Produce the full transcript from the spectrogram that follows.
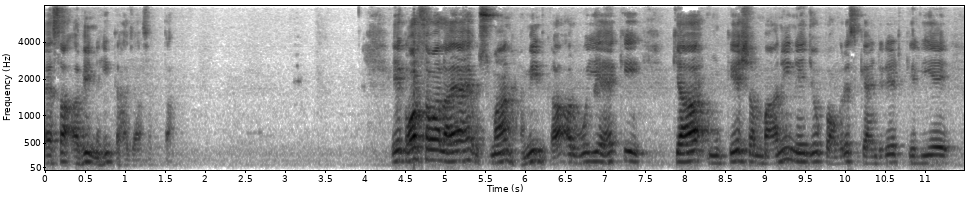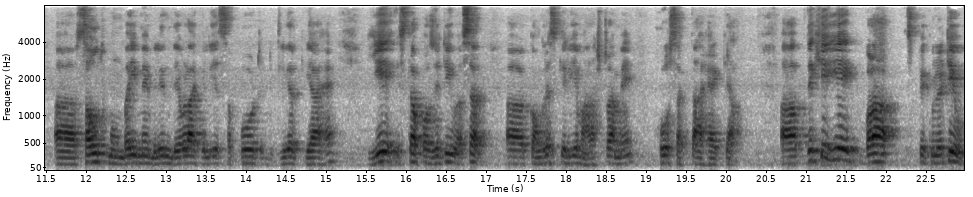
ऐसा अभी नहीं कहा जा सकता। एक और सवाल आया है उस्मान हमीद का, और वो ये है कि क्या मुकेश अंबानी ने जो कांग्रेस कैंडिडेट के लिए साउथ मुंबई में मिलिंद देवड़ा के लिए सपोर्ट डिक्लेयर किया है, ये इसका पॉजिटिव असर कांग्रेस के लिए महाराष्ट्र में हो सकता है क्या? देखिए, ये एक बड़ा स्पेकुलेटिव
